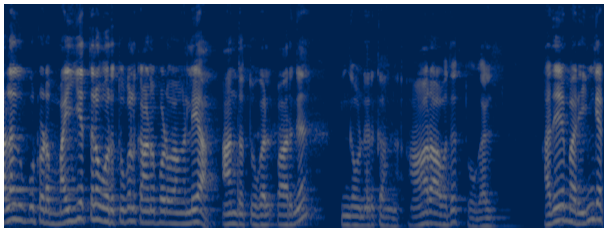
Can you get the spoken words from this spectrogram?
அழகு கூட்டோட மையத்தில் ஒரு துகள் காணப்படுவாங்க இல்லையா? அந்த துகள் பாருங்கள் இங்கே ஒன்று இருக்காங்க. ஆறாவது துகள். அதே மாதிரி இங்கே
